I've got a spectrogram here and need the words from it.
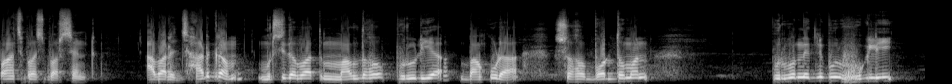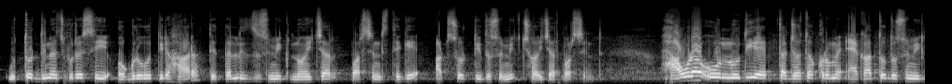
পাঁচ পাঁচ পার্সেন্ট আবার ঝাড়গ্রাম, মুর্শিদাবাদ, মালদহ, পুরুলিয়া, বাঁকুড়া সহ বর্ধমান, পূর্ব মেদিনীপুর, হুগলি, উত্তর দিনাজপুরে সেই অগ্রগতির হার তেতাল্লিশ দশমিক নয় চার পার্সেন্ট থেকে আটষট্টি দশমিক ছয় চার পার্সেন্ট হাওড়া ও নদিয়ায় তা যথাক্রমে একাত্তর দশমিক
